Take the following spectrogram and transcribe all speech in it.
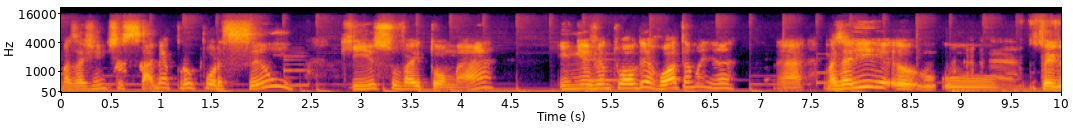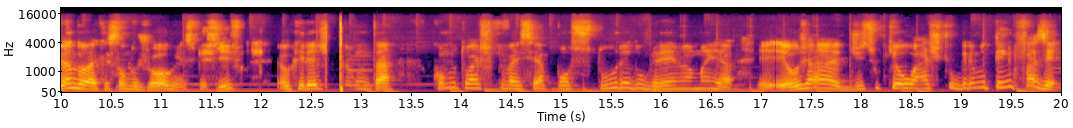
Mas a gente sabe a proporção que isso vai tomar em eventual derrota amanhã. Né? Mas aí, eu, o, pegando a questão do jogo em específico, eu queria te perguntar como tu acha que vai ser a postura do Grêmio amanhã? Eu já disse o que eu acho que o Grêmio tem que fazer,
